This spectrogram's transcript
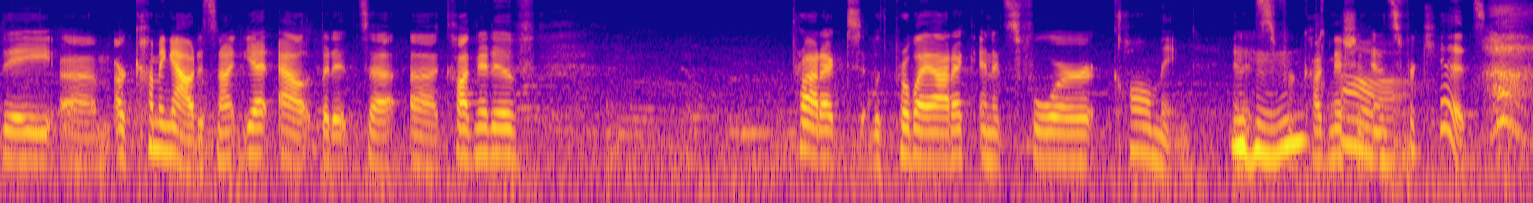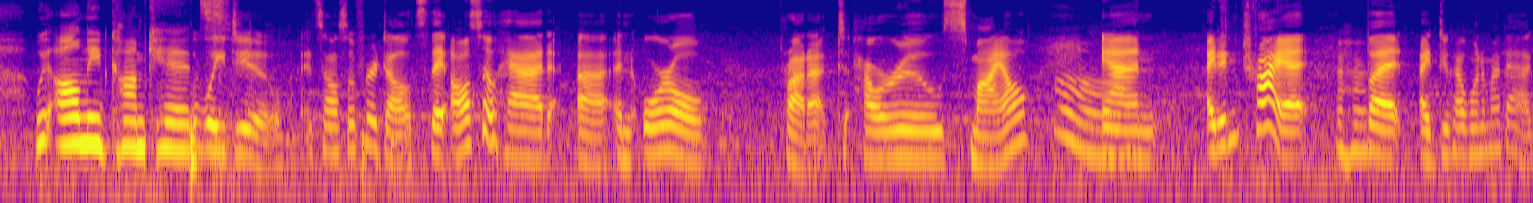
they um, are coming out. It's not yet out, but it's a, a cognitive product with probiotic, and it's for calming, and it's for cognition, and it's for kids. We all need calm kids. We do. It's also for adults. They also had uh, an oral product, HOWARU Smile, Aw. and I didn't try it, Uh-huh. but I do have one in my bag.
